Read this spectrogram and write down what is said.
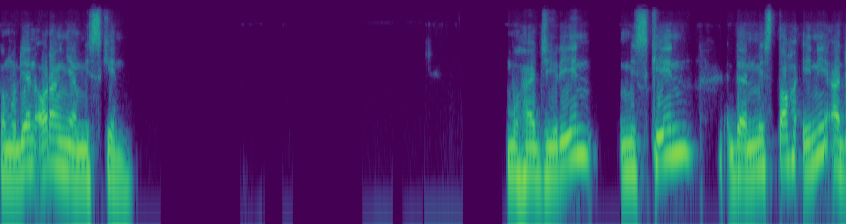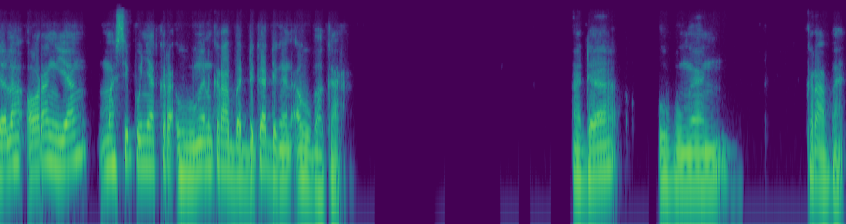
Kemudian orangnya miskin. Muhajirin miskin dan mistoh ini adalah orang yang masih punya hubungan kerabat dekat dengan Abu Bakar. Ada hubungan kerabat.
